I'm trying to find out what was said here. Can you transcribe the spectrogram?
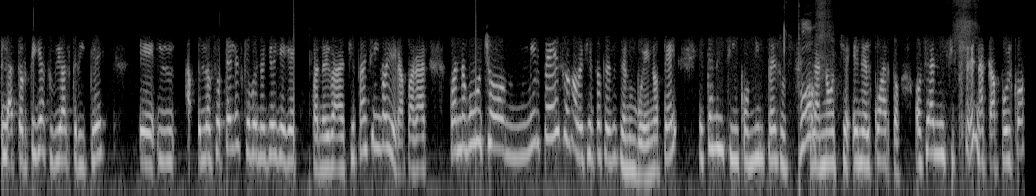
la tortilla subió al triple. Eh, los hoteles que, bueno, yo llegué cuando iba a Chipancingo, llegué a pagar, cuando mucho, mil pesos, 900 pesos en un buen hotel, están en cinco mil pesos la noche en el cuarto. O sea, ni siquiera en Acapulco,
